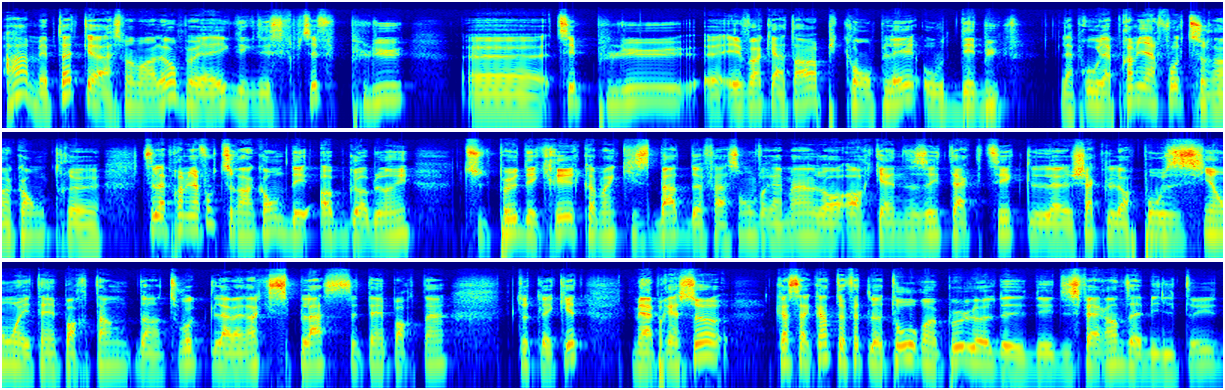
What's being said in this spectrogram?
ah, mais peut-être qu'à ce moment-là, on peut aller avec des descriptifs plus, euh, plus euh, évocateurs puis complets au début. La, première fois que tu rencontres, euh, tu sais, la première fois que tu rencontres des hobgoblins, tu peux décrire comment ils se battent de façon vraiment genre organisée, tactique. Le- chaque leur position est importante. Dans, tu vois que la manière qu'ils se placent, c'est important. Tout le kit. Mais après ça, quand, ça, quand tu as fait le tour un peu là, de- des différentes habilités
